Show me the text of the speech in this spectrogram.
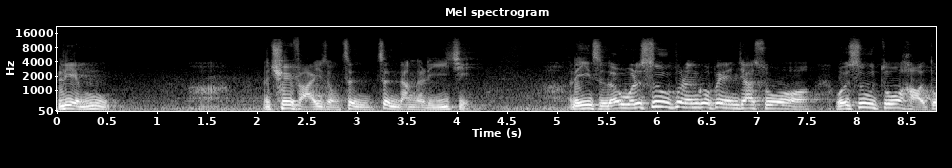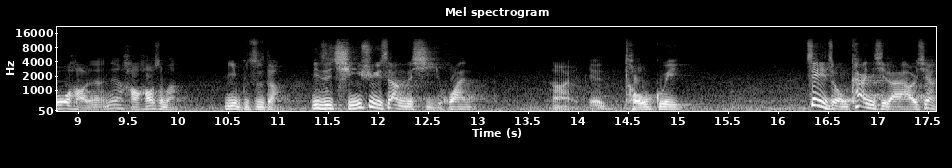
恋慕啊，缺乏一种正正当的理解啊。那因此呢，我的师傅不能够被人家说哦，我的师傅多好多好呢，那好好什么？你也不知道，你只是情绪上的喜欢啊，头盔。这种看起来好像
